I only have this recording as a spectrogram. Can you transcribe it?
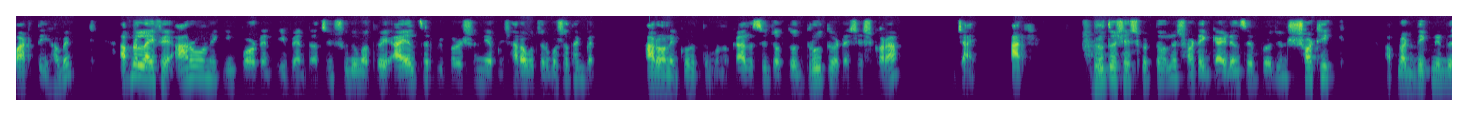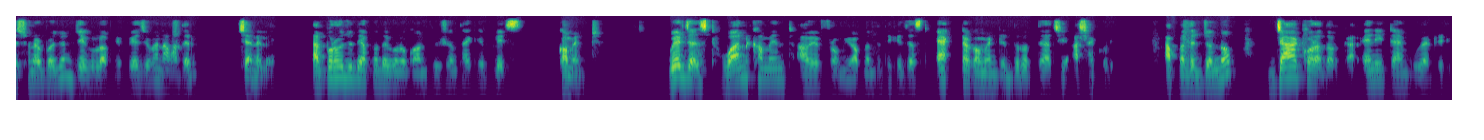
পারতেই হবে। আপনার লাইফে আরও অনেক ইম্পর্টেন্ট ইভেন্ট আছে। শুধুমাত্র এই আইএলস এর প্রিপারেশন নিয়ে আপনি সারা বছর বসে থাকবেন। আরও অনেক গুরুত্বপূর্ণ কাজ আছে। যত দ্রুত এটা শেষ করা যায়। আর দ্রুত শেষ করতে হলে সঠিক গাইডেন্সের প্রয়োজন, সঠিক আপনার দিক নির্দেশনার প্রয়োজন, যেগুলো আপনি পেয়ে যাবেন আমাদের চ্যানেলে তারপরেও যদি আপনাদের কোনো কনফিউশন থাকে please comment we are just one comment away from you আপনাদের থেকে জাস্ট একটা কমেন্টের দূরত্বে আছি, আশা করি। আপনাদের জন্য যা করা দরকার any time we are ready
